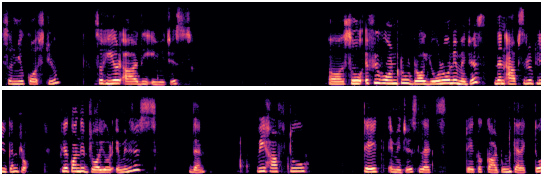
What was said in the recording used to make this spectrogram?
So new costume. So here are the images. Uh, so if you want to draw your own images then absolutely you can draw. Click on the draw your images. Then we have to take images. Let's take a cartoon character.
